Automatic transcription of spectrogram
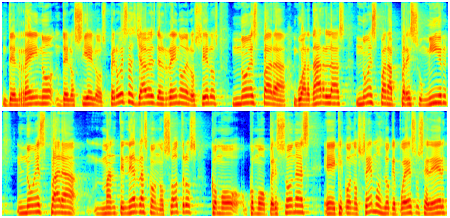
del reino de los cielos. Pero esas llaves del reino de los cielos no es para guardarlas, no es para presumir, no es para mantenerlas con nosotros como, como personas eh, que conocemos lo que puede suceder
